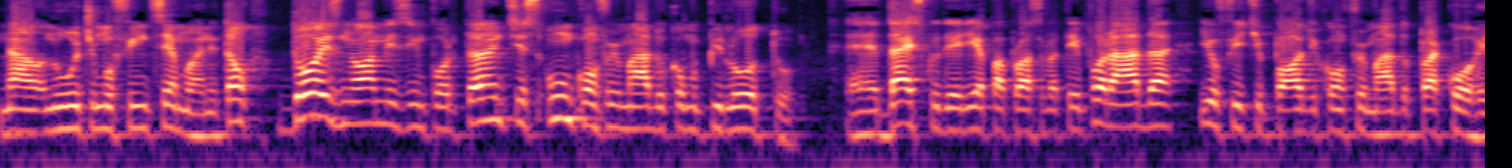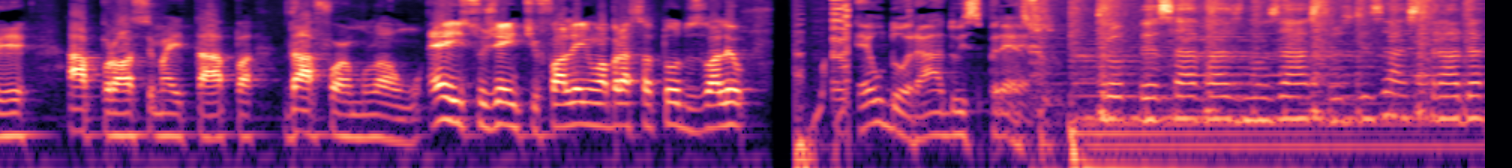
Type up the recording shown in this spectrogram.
na, no último fim de semana. Então, dois nomes importantes, um confirmado como piloto é, da escuderia para a próxima temporada e o Fittipaldi confirmado para correr a próxima etapa da Fórmula 1. É isso, gente. Falei, um abraço a todos, valeu. Eldorado Expresso. Tropeçavas nos astros desastrada,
